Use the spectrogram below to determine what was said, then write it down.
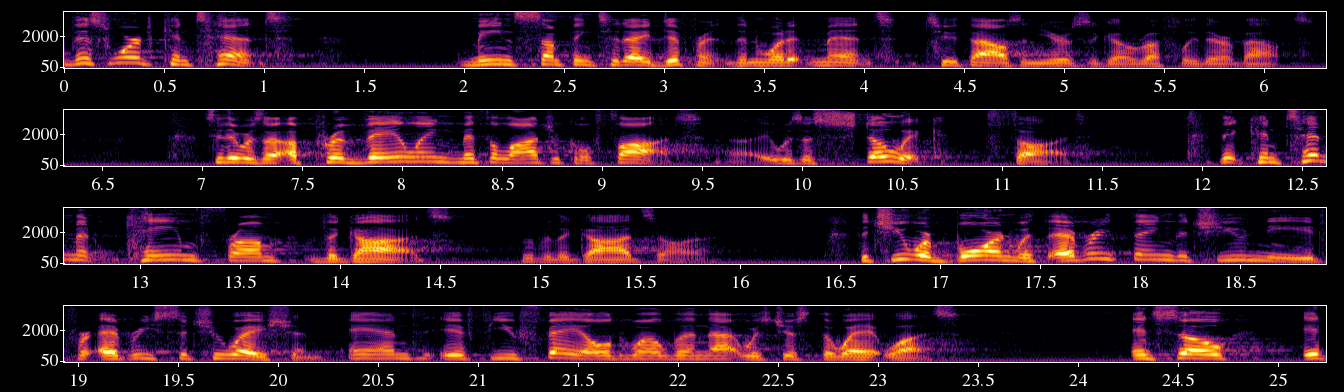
this word content means something today different than what it meant 2,000 years ago, roughly thereabouts. See, there was a, prevailing mythological thought, uh, it was a Stoic thought, that contentment came from the gods, whoever the gods are. That you were born with everything that you need for every situation. And if you failed, well, then that was just the way it was. And so it,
